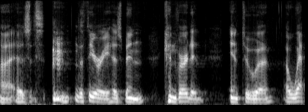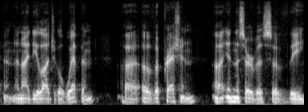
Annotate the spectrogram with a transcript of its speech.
uh, as the theory has been converted into a, a weapon, an ideological weapon uh, of oppression uh, in the service of the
